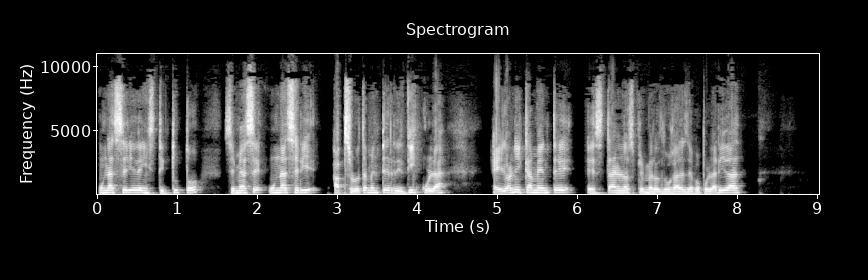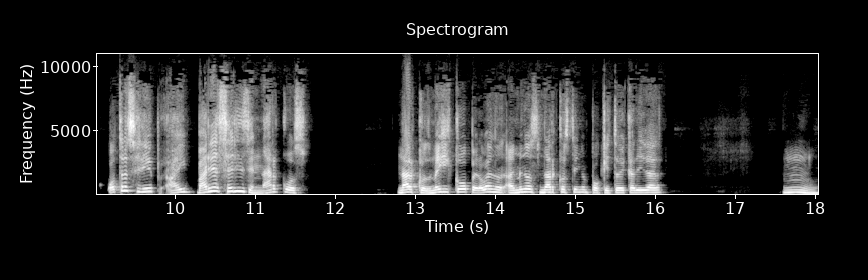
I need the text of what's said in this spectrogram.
una serie de instituto, se me hace una serie absolutamente ridícula. E irónicamente está en los primeros lugares de popularidad. Otra serie, hay varias series de narcos. Narcos México, pero bueno, al menos Narcos tiene un poquito de calidad. Mm,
